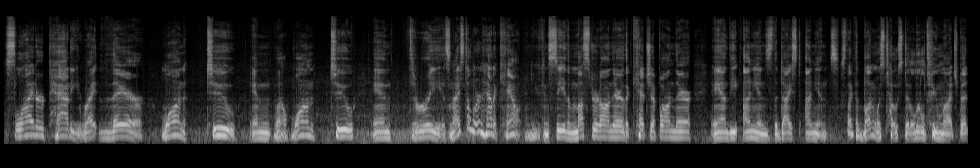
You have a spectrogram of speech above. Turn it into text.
slider patty right there. One, two, and well, one, two, and three. It's nice to learn how to count. And you can see the mustard on there, the ketchup on there, and the onions, the diced onions. Looks like the bun was toasted a little too much, but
